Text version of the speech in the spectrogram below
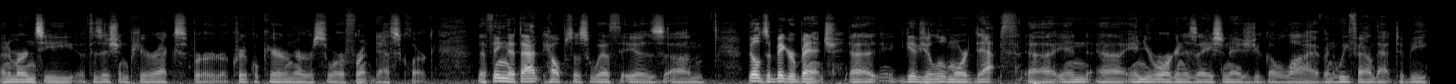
an emergency physician peer expert or critical care nurse or a front desk clerk. The thing that that helps us with is um, builds a bigger bench. Uh, gives you a little more depth uh, in uh, in your organization as you go live, and we found that to be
